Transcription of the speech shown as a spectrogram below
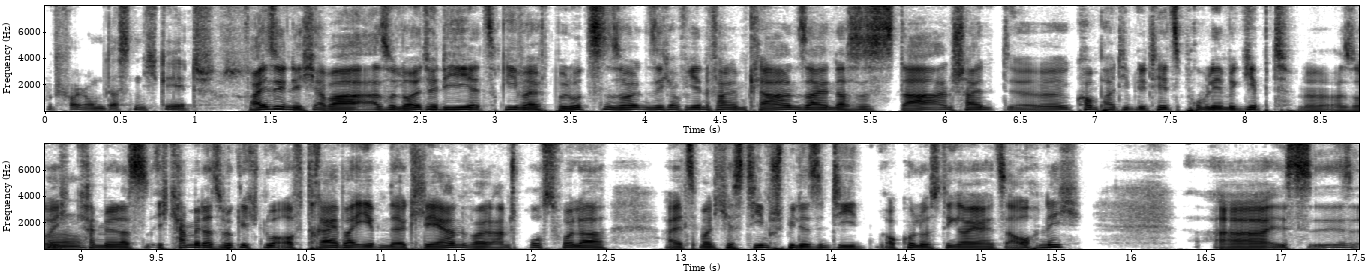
gute Frage, warum das nicht geht. Weiß ich nicht, aber also Leute, die jetzt Revive benutzen, sollten sich auf jeden Fall im Klaren sein, dass es da anscheinend äh, Kompatibilitätsprobleme gibt. Ne? Also Mhm. ich kann mir das, ich kann mir das wirklich nur auf Treiberebene erklären, weil anspruchsvoller als manche Steam-Spiele sind die Oculus-Dinger ja jetzt auch nicht. Äh, ist, ist,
